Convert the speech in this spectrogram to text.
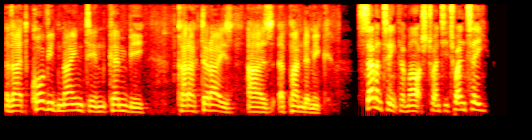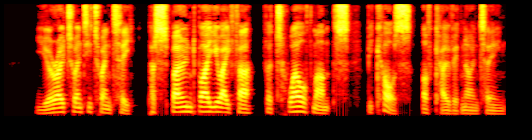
that COVID 19 can be characterized as a pandemic. 17th of March 2020, Euro 2020 postponed by UEFA for 12 months because of COVID 19.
